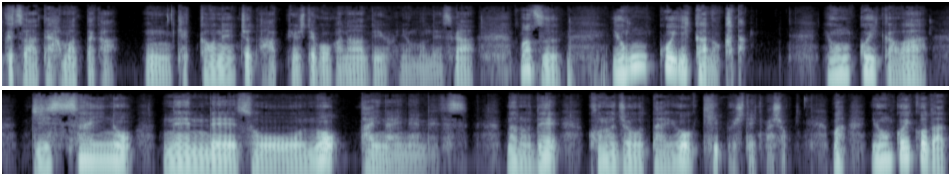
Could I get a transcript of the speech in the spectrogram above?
くつ当てはまったか、うん、結果をね、ちょっと発表していこうかなというふうに思うんですが、まず、4個以下の方。4個以下は、実際の年齢相応の体内年齢です。なので、この状態をキープしていきましょう。まあ、4個以下だ、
